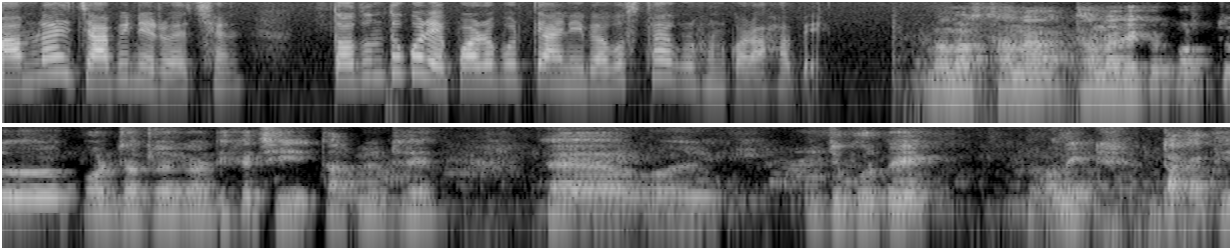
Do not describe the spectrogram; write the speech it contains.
মামলায় জামিনে রয়েছেন। তদন্ত করে পরবর্তী আইনি ব্যবস্থা গ্রহণ করা হবে। মামাস থানা থানা রেকর্ড পর্যালোচনা দেখেছি, তার বিরুদ্ধে ওই ইতিপূর্বে অনেক ডাকাতি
